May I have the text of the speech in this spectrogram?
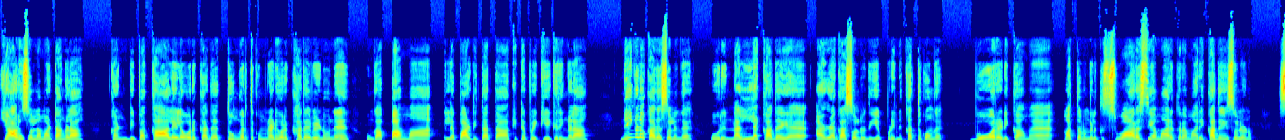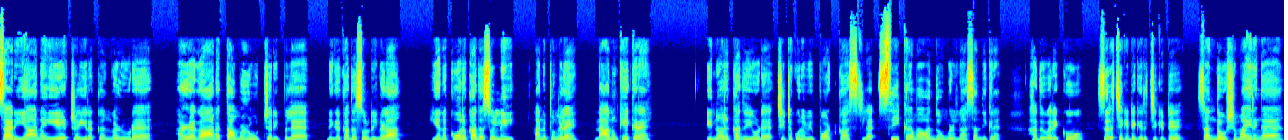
யாரும் சொல்ல மாட்டாங்களா? கண்டிப்பா காலையில ஒரு கதை தூங்கறதுக்கு முன்னாடி ஒரு கதை வேணும்னு உங்க அப்பா அம்மா இல்ல பாட்டி தாத்தா கிட்ட போய் கேக்குறீங்களா? நீங்களும் கதை சொல்லுங்க. ஒரு நல்ல கதைய அழகா சொல்றது எப்படின்னு கத்துக்கோங்க. போர் அடிக்காம மத்தவங்களுக்கு சுவாரஸ்யமா இருக்கிற மாதிரி கதையை சொல்லணும். சரியான ஏற்ற இறக்கங்களோட அழகான தமிழ் உச்சரிப்புல நீங்க கதை சொல்றீங்களா? எனக்கும் ஒரு கதை சொல்லி அனுப்புங்களேன். நானும் கேட்கறேன் இன்னொரு கதையோட சிட்டுக்குருவி பாட்காஸ்ட்ல சீக்கிரமா வந்து உங்களை நான் சந்திக்கிறேன். அது வரைக்கும் சிரிச்சுக்கிட்டு கிரிச்சுக்கிட்டு சந்தோஷமா இருங்க.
